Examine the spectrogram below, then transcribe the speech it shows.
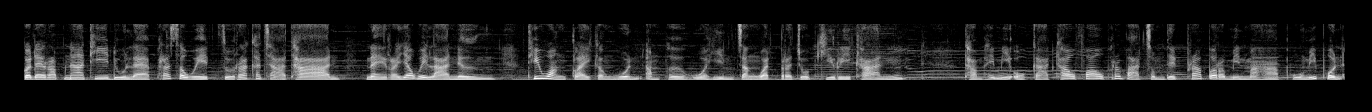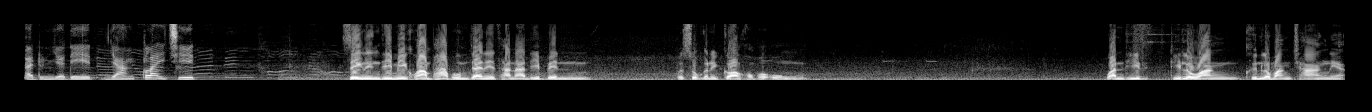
ก็ได้รับหน้าที่ดูแลพระเสวตสุรคชาทาน ในระยะเวลาหนึ่ง ที่วังไกลกังวลอำเภอหัวหินจังหวัดประจวบคีรีขันธ์ทำให้มีโอกาสเข้าเฝ้าพระบาทสมเด็จพระปรมินมหาภูมิพลอดุลยเดชอย่างใกล้ชิด สิ่งหนึ่งที่มีความภาคภูมิใจในฐานะที่เป็นประสบกนิกรของพระองค์ วันที่ที่ระวังขึ้นระวังช้างเนี่ย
